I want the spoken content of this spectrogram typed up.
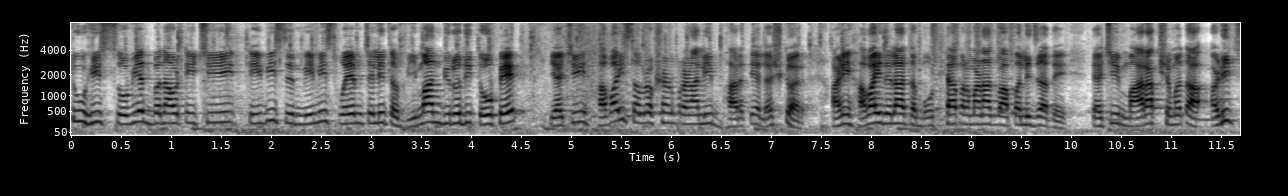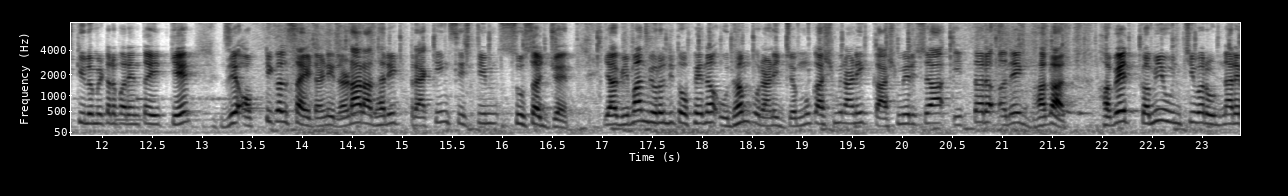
टू ही सोव्हिएत बनावटीची तेवीस मिमी स्वयंचलित विमान विरोधी तोफ आहे. याची हवाई संरक्षण प्रणाली भारतीय लष्कर आणि हवाई दलात मोठ्या प्रमाणात वापरली जाते. त्याची मारा क्षमता अडीच किलोमीटरपर्यंत इतके जे ऑप्टिकल साईट आणि रडार आधारित ट्रॅकिंग सिस्टीम सुसज्ज आहे. या विमान विरोधी तोफेनं उधमपूर आणि जम्मू काश्मीर आणि काश्मीरच्या इतर अनेक भागात हवेत कमी उंचीवर उडणारे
